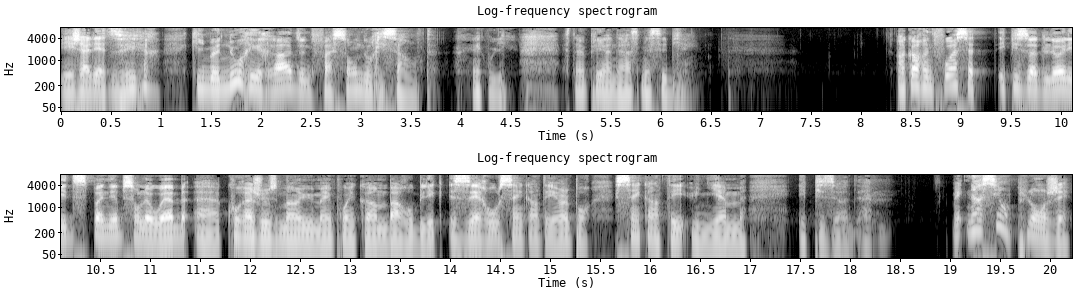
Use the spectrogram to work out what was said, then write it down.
Et j'allais dire qui me nourrira d'une façon nourrissante. oui, c'est un pléonasme, mais c'est bien. Encore une fois, cet épisode-là, il est disponible sur le web à courageusementhumain.com barre oblique 051 pour 51e épisode. Maintenant, si on plongeait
